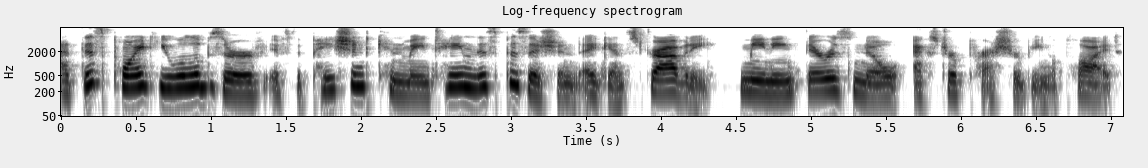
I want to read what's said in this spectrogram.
At this point, you will observe if the patient can maintain this position against gravity, meaning there is no extra pressure being applied.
